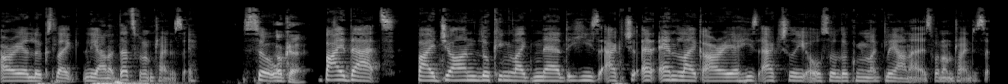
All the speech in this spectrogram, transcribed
Arya looks like Lyanna. That's what I'm trying to say. So Okay. by that, by Jon looking like Ned, he's actually and, and like Arya, he's actually also looking like Lyanna. Is what I'm trying to say.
